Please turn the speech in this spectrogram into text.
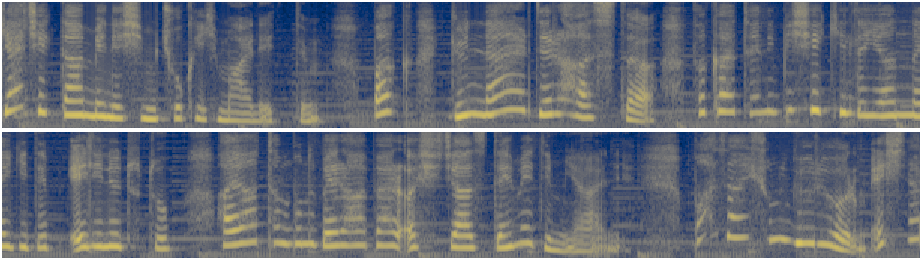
gerçekten ben eşimi çok ihmal ettim. Bak günlerdir hasta fakat hani bir şekilde yanına gidip elini tutup hayatım bunu beraber aşacağız demedim yani. Bazen şunu görüyorum eşler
